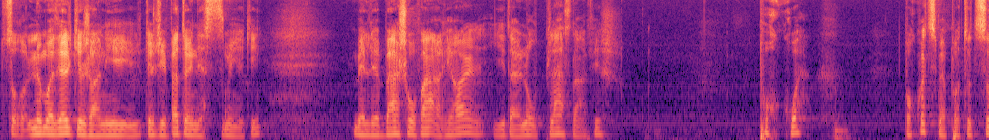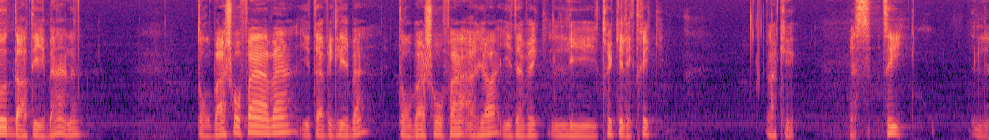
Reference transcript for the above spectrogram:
sur le modèle que j'en ai que j'ai fait un estimé, OK? Mais le banc chauffant arrière, il est à une autre place dans la fiche. Pourquoi? Pourquoi tu mets pas tout ça dans tes bancs, là? Ton banc chauffant avant, il est avec les bancs. Ton banc chauffant arrière, il est avec les trucs électriques. OK. Mais tu sais, le,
